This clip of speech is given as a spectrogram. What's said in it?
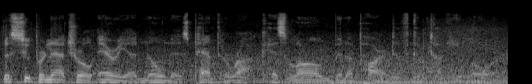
The supernatural area known as Panther Rock has long been a part of Kentucky lore.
